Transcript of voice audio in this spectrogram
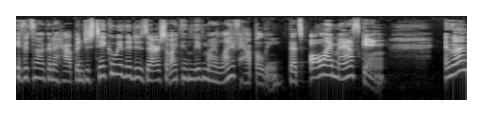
if it's not going to happen, just take away the desire so I can live my life happily. That's all I'm asking. And then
